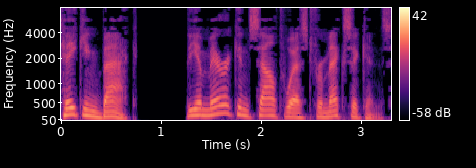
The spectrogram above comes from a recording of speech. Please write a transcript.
taking back the American Southwest for Mexicans.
